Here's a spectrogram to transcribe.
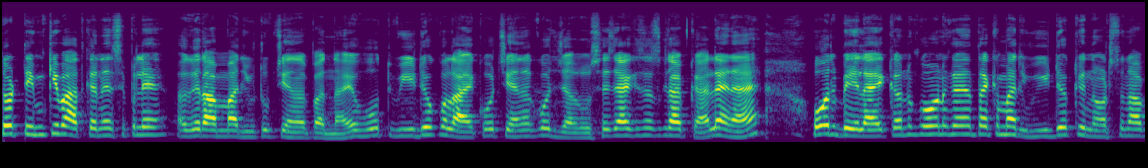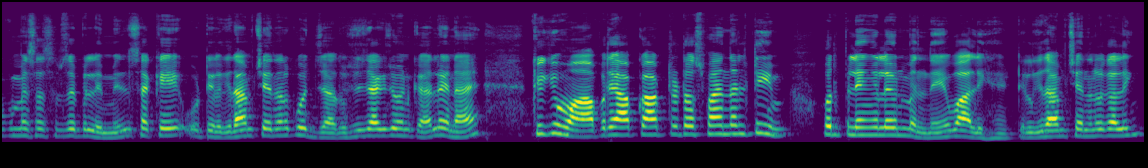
तो टीम की बात करने से पहले, अगर आप हमारे यूट्यूब चैनल पर नए हो तो वीडियो को लाइक और चैनल को ज़रूर से जाकर सब्सक्राइब कर लेना है और बेल आइकन को ऑन करें ताकि हमारी वीडियो के नोटिफिकेशन आपको साथ सबसे पहले मिल सके और टेलीग्राम चैनल को ज़रूर से जाकर ज्वाइन कर लेना है, क्योंकि वहाँ पर आपका आफ्टर टॉस फाइनल टीम और प्लेइंग इलेवन मिलने वाली हैं। टेलीग्राम चैनल का लिंक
